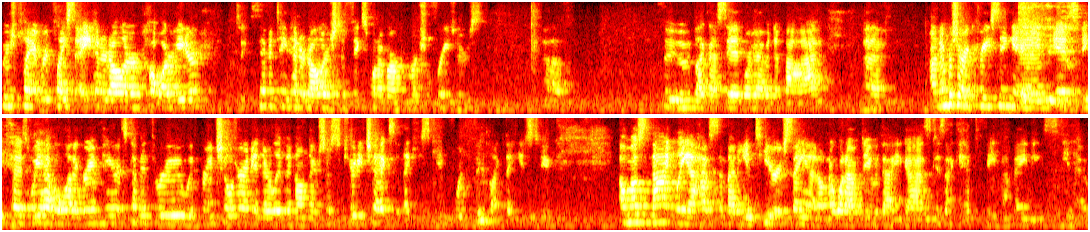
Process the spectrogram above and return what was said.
we just play, replaced the eight hundred dollar hot water heater, to seventeen hundred dollars to fix one of our commercial freezers. Um, Food, like I said, we're having to buy. Um, our numbers are increasing and it's because we have a lot of grandparents coming through with grandchildren and they're living on their social security checks and they just can't afford the food like they used to. Almost nightly, I have somebody in tears saying, I don't know what I would do without you guys because I have to feed my babies, you know.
